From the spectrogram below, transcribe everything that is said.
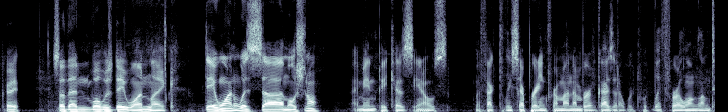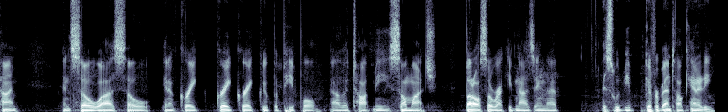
Great. So then, what was day one like? Day one was uh, emotional. I mean, because you know, I was effectively separating from a number of guys that I worked with, for a long, long time, and so, uh, so you know, great, great, great group of people uh, that taught me so much. But also recognizing that this would be good for Bentall Kennedy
